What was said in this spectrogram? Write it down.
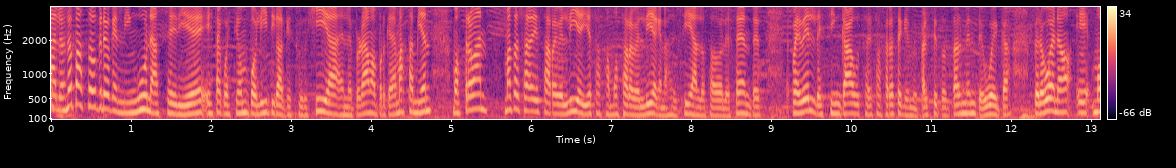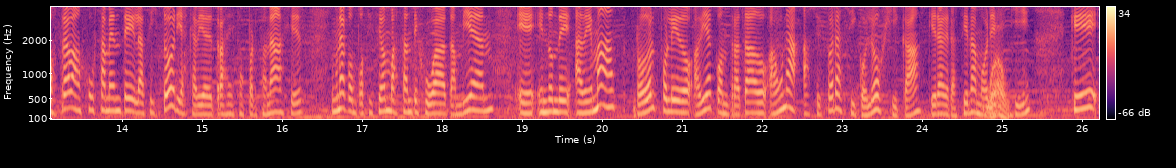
palos, no pasó creo que en ninguna serie esta cuestión política que surgía en el programa, porque además también mostraban, más allá de esa rebeldía y esa famosa rebeldía que nos decían los adolescentes, rebelde sin causa, esa frase que me parece totalmente hueca, pero bueno, eh, mostraban justamente las historias que había detrás de estos personajes, una composición bastante jugada también, eh, en donde además Rodolfo Ledo había contratado a una asesora psicológica, que era Graciela Moreski, que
